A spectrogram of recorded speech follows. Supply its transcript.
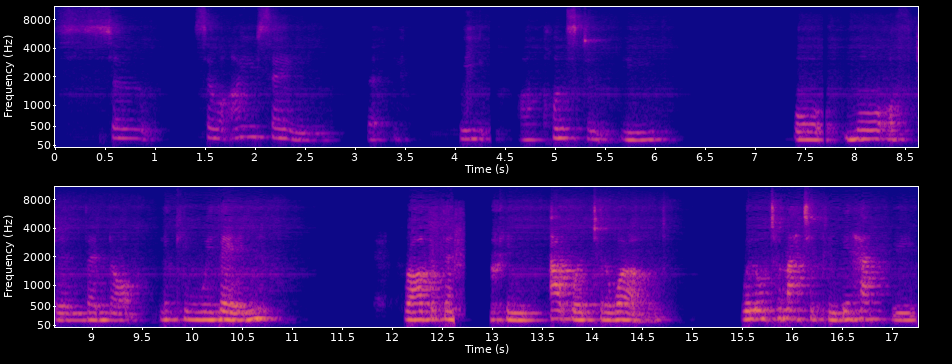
So, so are you saying that if, we are constantly or more often than not looking within rather than looking outward to the world, we'll automatically be happy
